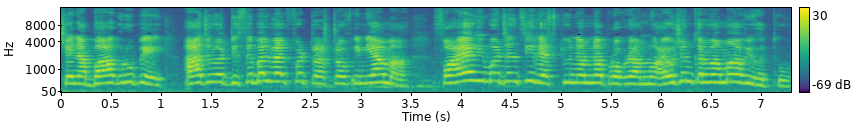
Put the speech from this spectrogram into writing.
જેના ભાગરૂપે આજરોજ ડિસેબલ વેલફેર ટ્રસ્ટ ઓફ ઇન્ડિયામાં ફાયર ઇમરજન્સી રેસ્ક્યુ નામના પ્રોગ્રામનું આયોજન કરવામાં આવ્યું હતું.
